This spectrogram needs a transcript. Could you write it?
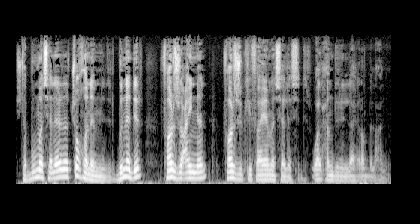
İşte bu meseleler de çok önemlidir. Bu nedir? Farz-ı aynen farz-ı kifaye meselesidir. Velhamdülillahi Rabbil alemin.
